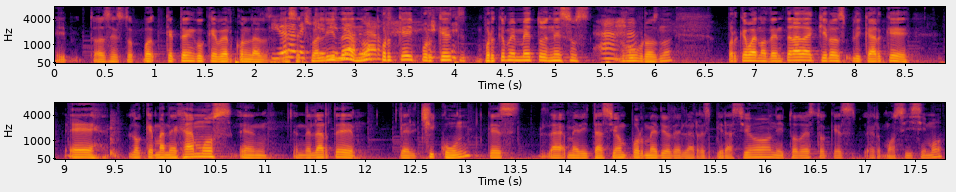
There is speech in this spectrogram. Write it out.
y todo esto? ¿por ¿Qué tengo que ver con la, ¿Y la ahora de qué vine a sexualidad, no? ¿Por qué, por, qué, ¿Por qué me meto en esos Ajá. rubros, no? Porque bueno, de entrada quiero explicar que eh, lo que manejamos en, en el arte del Qigong, que es la meditación por medio de la respiración y todo esto que es hermosísimo,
